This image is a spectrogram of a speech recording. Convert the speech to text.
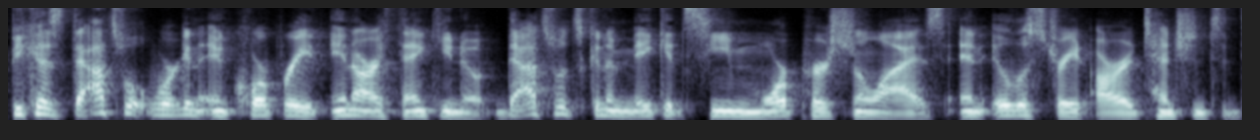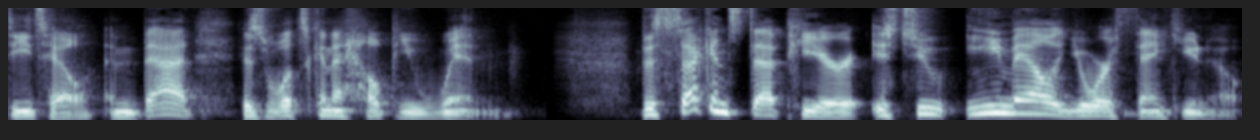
because that's what we're going to incorporate in our thank you note. That's what's going to make it seem more personalized and illustrate our attention to detail. And that is what's going to help you win. The second step here is to email your thank you note.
